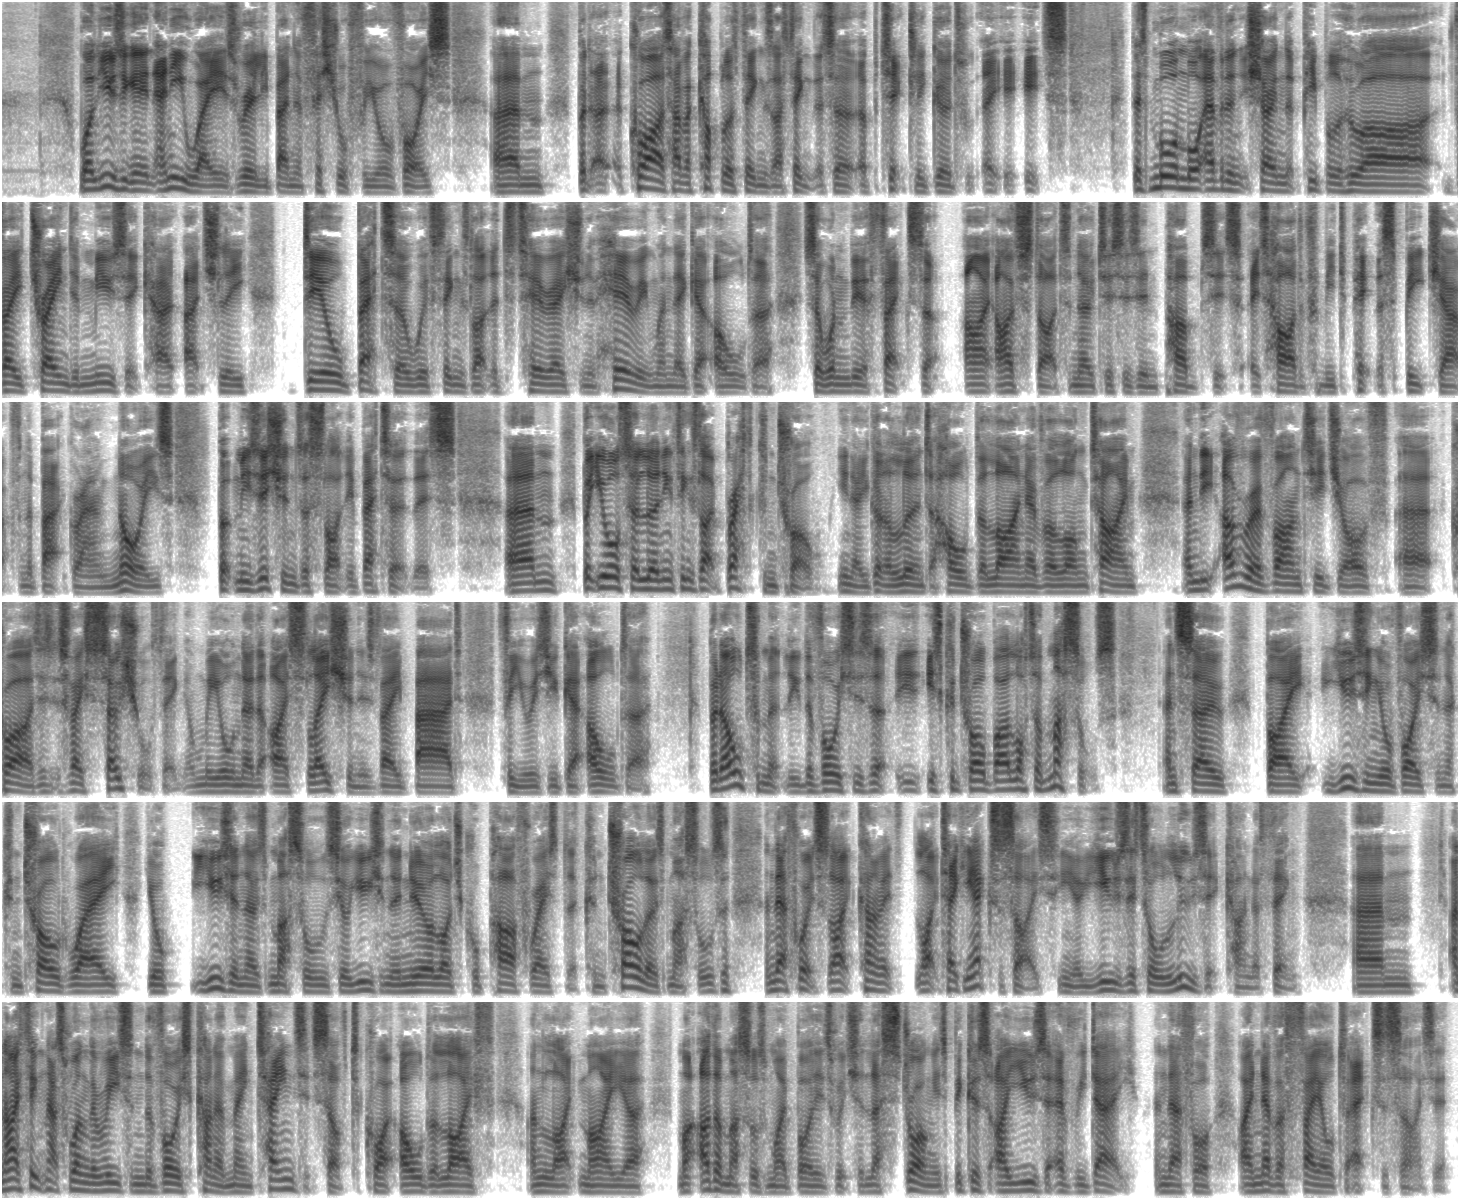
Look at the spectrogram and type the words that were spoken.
well, using it in any way is really beneficial for your voice. Um, but uh, choirs have a couple of things I think that are, particularly good. It's there's more and more evidence showing that people who are very trained in music actually deal better with things like the deterioration of hearing when they get older. So one of the effects that I, have started to notice is in pubs, it's it's harder for me to pick the speech out from the background noise. But musicians are slightly better at this. Um, but you're also learning things like breath control. You know, you've got to learn to hold the line over a long time. And the other advantage of uh, choirs is it's a very social thing, and we all know that isolation is very bad for you as you get older. But ultimately, the voice is, is controlled by a lot of muscles. And so by using your voice in a controlled way, you're using those muscles, you're using the neurological pathways that control those muscles. And therefore it's like kind of like taking exercise, you know, use it or lose it kind of thing. Um, and I think that's one of the reasons the voice kind of maintains itself to quite older life, unlike my, uh, my other muscles in my bodies, which are less strong, is because I use it every day. And therefore I never fail to exercise it.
